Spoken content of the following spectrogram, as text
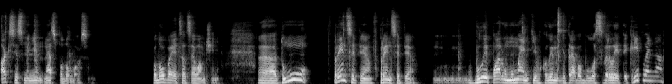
Аксіс мені не сподобався. Подобається це вам чи ні. Е, тому, в принципі, в принципі, були пару моментів, коли мені треба було сверлити кріплення.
